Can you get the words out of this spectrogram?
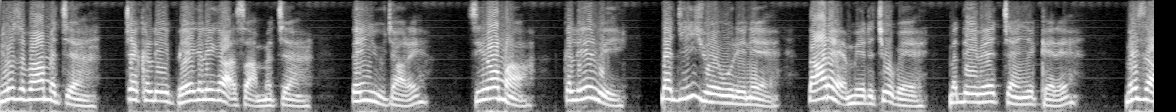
မျိုးစပားမကြံကြက်ကလေးဘဲကလေးကအစမကြံသိမ်းယူကြတယ်ဇီရောမှာကလေးတွေ တက်ကြီးရွယ်အိုတွေနဲ့သားတဲ့အမေတချို့ပဲမသေးပဲကြံရစ်ခဲ့တယ်မိစ္ဆာ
